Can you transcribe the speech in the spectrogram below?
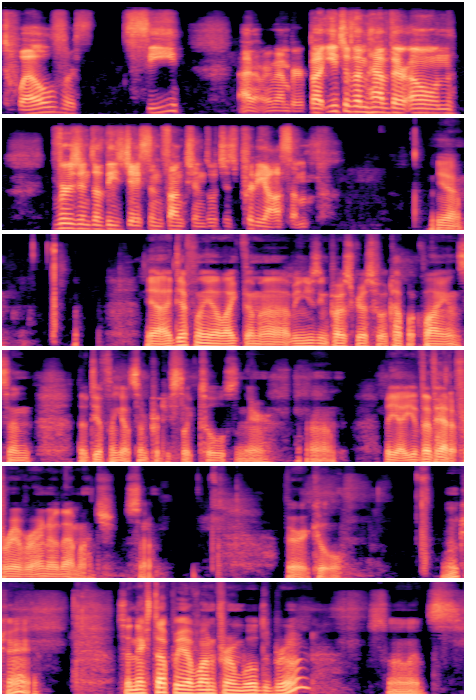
12 or C. I don't remember, but each of them have their own versions of these JSON functions, which is pretty awesome. Yeah. Yeah, I definitely uh, like them. Uh, I've been using Postgres for a couple of clients, and they've definitely got some pretty slick tools in there. Um, but yeah, they've had it forever. I know that much. So very cool. Okay. So next up, we have one from Will DeBruin. So let's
